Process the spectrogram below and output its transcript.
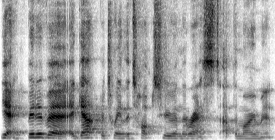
yeah, bit of a, a gap between the top two and the rest at the moment.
